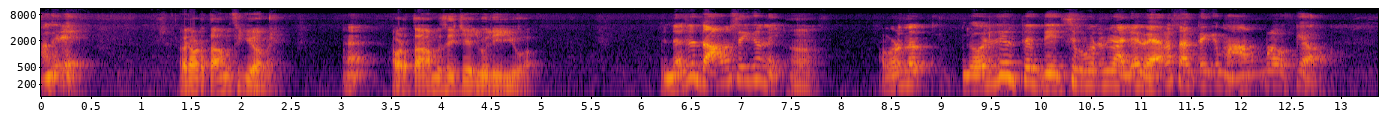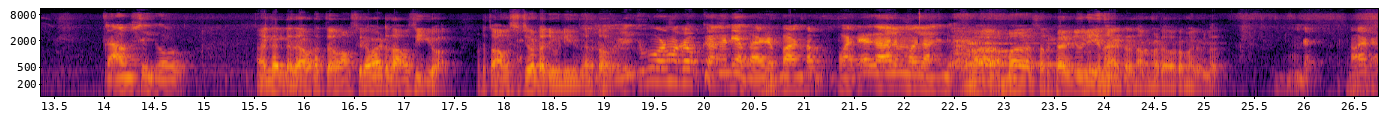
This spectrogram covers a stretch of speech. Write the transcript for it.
അങ്ങനെ. അവരവിടെ താമസിക്കുക അമ്മേ? ഏ? അവിടെ താമസിച്ച് ജോലി ചെയ്യുക എന്നിട്ട് താമസിക്കുന്നേ. ആ. അവിടുന്ന് ജോലി തീർത്ത് തിരിച്ചു പോരുകയോ അല്ലെ വേറെ സ്ഥലത്തേക്ക് മാറുമ്പോഴൊക്കെയാ താമസിക്കുള്ളൂ. അല്ലല്ല അത് അവിടെ താ- സ്ഥിരമായിട്ട് താമസിക്കുക അവിടെ താമസിച്ചുകൊണ്ടാണ് ജോലി ചെയ്യുന്നത് കേട്ടോ. ജോലിക്ക് പോകണതൊക്കെ അങ്ങനെയാ. പഴയ പണ്ട പഴയ കാലം മുതൽ അങ്ങനെയാ അമ്മ അമ്മ സർക്കാർ ജോലി ചെയ്യുന്നതായിട്ടാണ് നമ്മുടെ ഓർമ്മയിലുള്ളത്. ഉണ്ട്. ആരാ?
